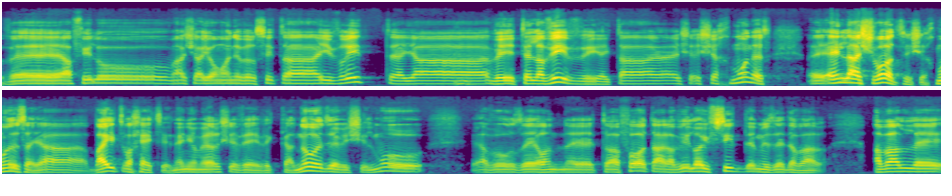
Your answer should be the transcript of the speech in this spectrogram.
ואפילו מה שהיום האוניברסיטה העברית היה, ותל אביב, היא הייתה שייח' מונס, אין להשוות, שייח' מונס היה בית וחצי, אינני אומר ש... וקנו את זה ושילמו עבור זה הון אה, תועפות, הערבי לא הפסיד מזה דבר. אבל אה,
